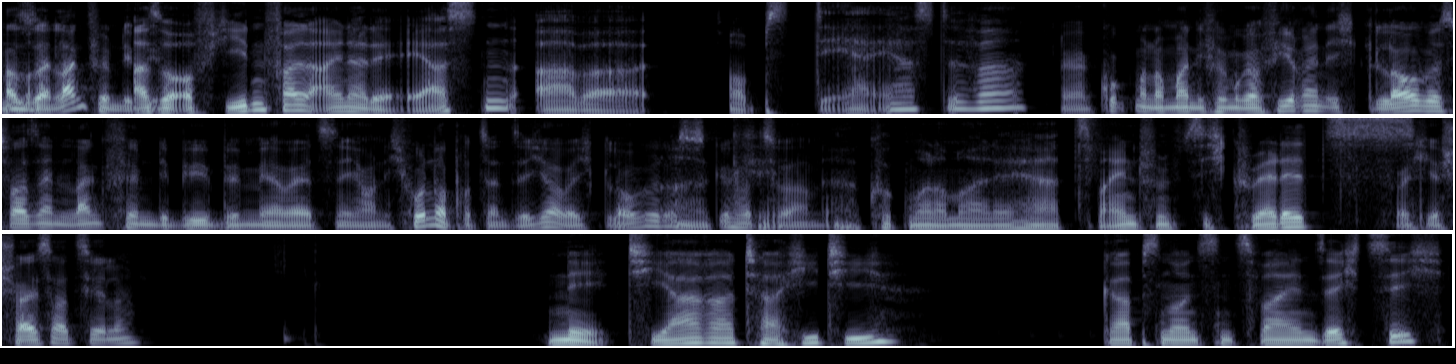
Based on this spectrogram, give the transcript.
Also sein Langfilmdebüt. Also auf jeden Fall einer der ersten, aber ob es der erste war? Ja, guckt man nochmal in die Filmografie rein. Ich glaube, es war sein Langfilmdebüt, bin mir aber jetzt nicht, auch nicht 100% sicher, aber ich glaube, das Okay, gehört zu haben. Gucken wir doch mal, der Herr hat 52 Credits. Weil ich hier Scheiße erzähle. Nee, Tiara Tahiti gab es 1962.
